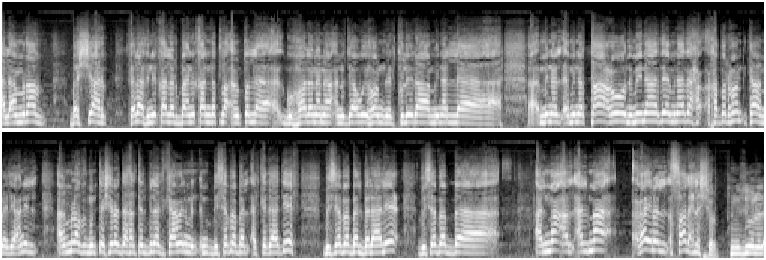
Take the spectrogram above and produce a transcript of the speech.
الأمراض بالشهر ثلاث نقال أربع نقال نطلع نطلع جهالنا نداويهم من الكوليرا من ال من ال من الطاعون من هذا من هذا خبرهم كامل. يعني الأمراض منتشرة داخل البلاد كامل بسبب الكداديف بسبب البلاليع بسبب الماء الماء غير الصالح للشرب. نزول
